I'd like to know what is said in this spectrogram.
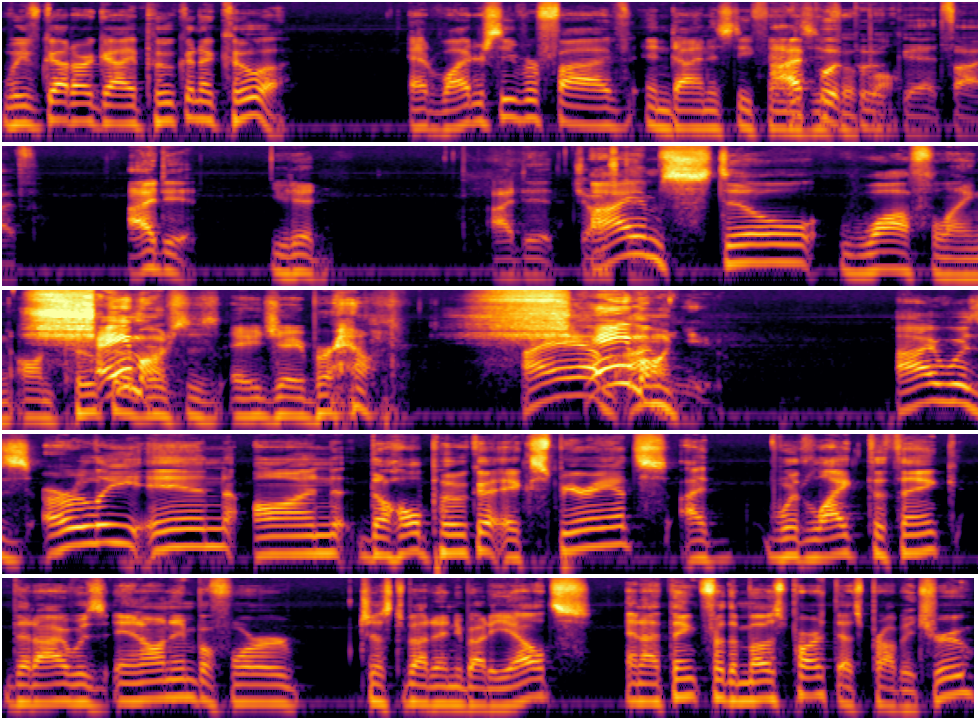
We've got our guy Puka Nacua at wide receiver five in Dynasty Fantasy I put Football. Puka at five. I did. You did. I did. Josh I did. am still waffling on Puka on versus AJ Brown. I am. Shame I'm- on you. I was early in on the whole Puka experience. I would like to think that I was in on him before just about anybody else. And I think for the most part, that's probably true.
